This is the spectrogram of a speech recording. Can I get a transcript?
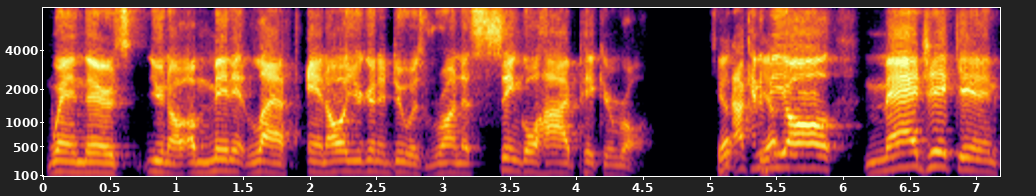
when there's you know a minute left and all you're gonna do is run a single high pick and roll? Yep. Not gonna yep. be all magic and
